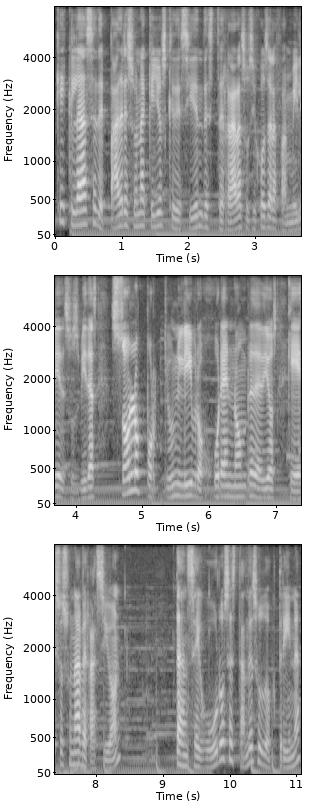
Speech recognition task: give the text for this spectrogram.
¿Qué clase de padres son aquellos que deciden desterrar a sus hijos de la familia y de sus vidas solo porque un libro jura en nombre de Dios que eso es una aberración? ¿Tan seguros están de su doctrina?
